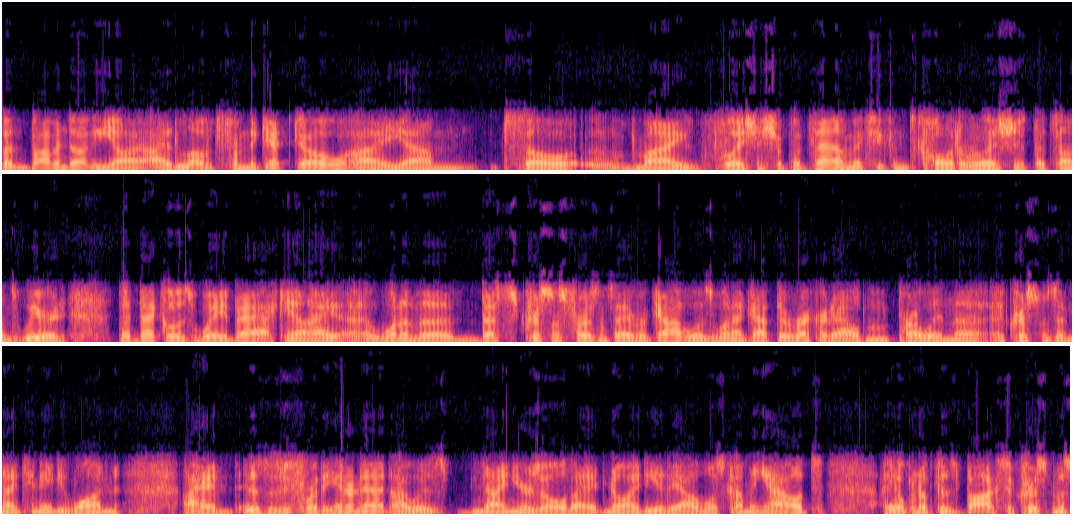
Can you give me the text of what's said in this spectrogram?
but Bob and Doug, you know, I, I loved from the get go. I um so my relationship with them, if you can call it a relationship, that sounds weird, but that goes way back. You know, I uh, one of the best Christmas presents I ever got was when I got their record album, probably in the uh, Christmas of 1981. I had this was before the internet. I was nine years old. I had no idea the album was coming out. I opened up this box at Christmas,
